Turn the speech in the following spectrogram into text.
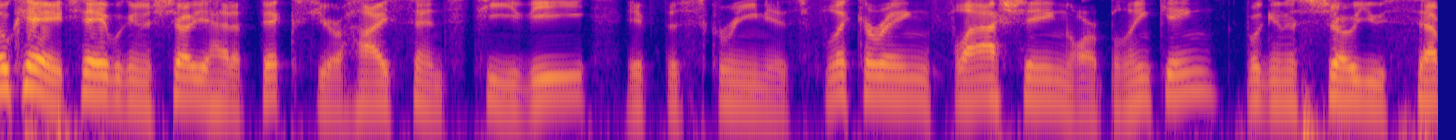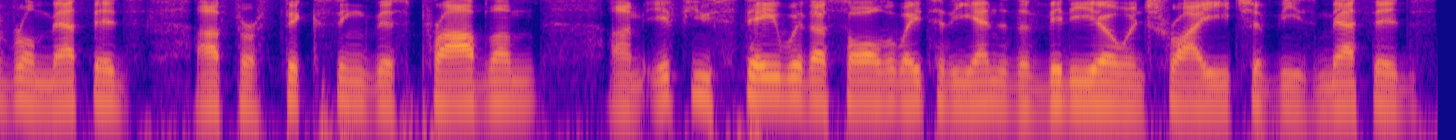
Okay, today we're going to show you how to fix your Hisense TV if the screen is flickering, flashing, or blinking. We're going to show you several methods uh, for fixing this problem. Um, if you stay with us all the way to the end of the video and try each of these methods,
